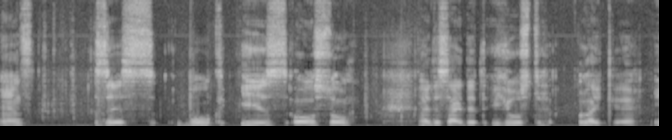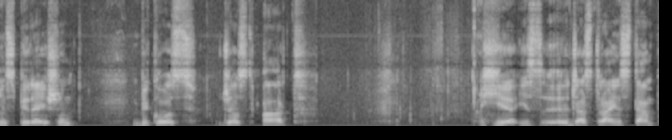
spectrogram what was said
and this book is also I decided used like uh, inspiration because just art here is uh, just try and stamp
